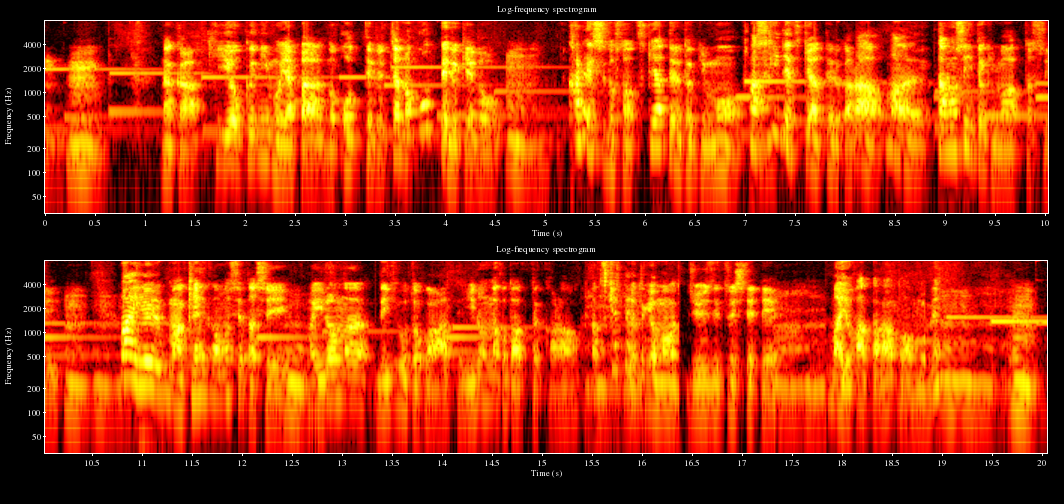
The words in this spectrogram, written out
うん。なんか、記憶にもやっぱ残ってる。じゃ残ってるけど、うん。彼氏とさ、付き合ってる時も、まあ好きで付き合ってるから、まあ楽しい時もあったし、うんうん。まあいろいろまあ喧嘩もしてたし、うんまあいろんな出来事があって、いろんなことあったから、まあ付き合ってる時はまあ充実してて、うんうんまあ良かったなとは思うね。うんうんうんうん。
